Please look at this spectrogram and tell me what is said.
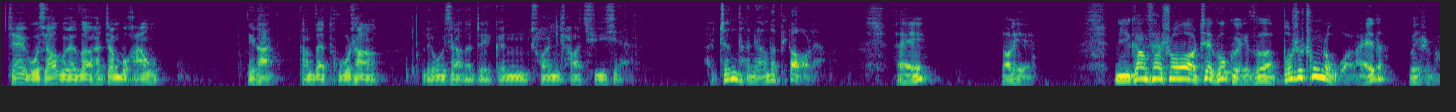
这股小鬼子还真不含糊。你看他们在图上留下的这根穿插曲线，还真他娘的漂亮。哎，老李，你刚才说这股鬼子不是冲着我来的，为什么？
